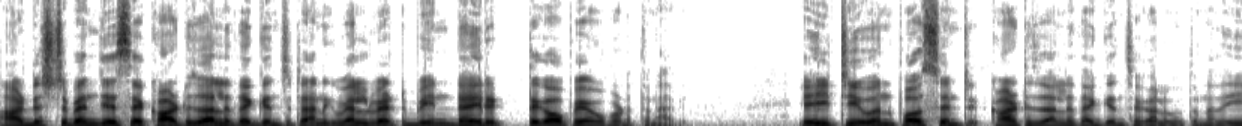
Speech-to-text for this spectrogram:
ఆ డిస్టర్బెన్స్ చేసే కార్టిజాల్ని తగ్గించడానికి వెల్వెట్ బీన్ డైరెక్ట్గా ఉపయోగపడుతున్నది. ఎయిటీ వన్ పర్సెంట్ కార్టిజాల్ని తగ్గించగలుగుతున్నది.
